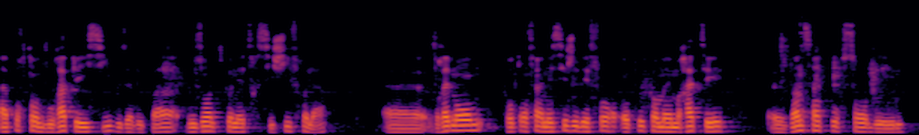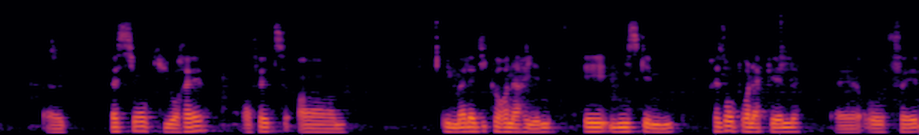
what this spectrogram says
important de vous rappeler ici. Vous n'avez pas besoin de connaître ces chiffres-là. vraiment, quand on fait un ECG d'effort, on peut quand même rater 25% des patients qui auraient en fait une maladie coronarienne et une ischémie, raison pour laquelle euh, on fait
